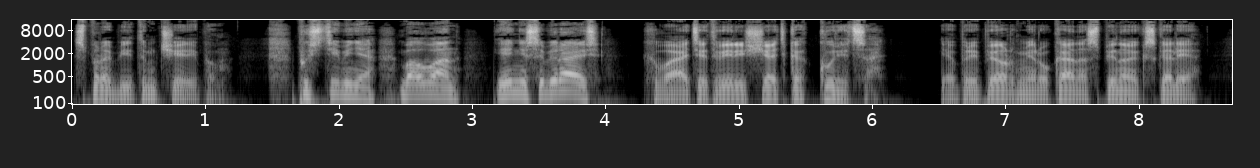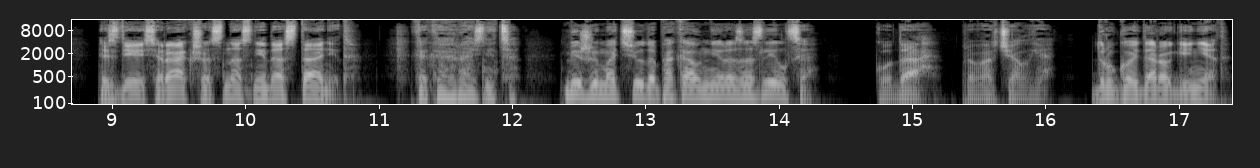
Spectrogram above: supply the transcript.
с пробитым черепом. «Пусти меня, болван! Я не собираюсь!» «Хватит верещать, как курица!» Я припер Мирукана спиной к скале. «Здесь Ракшас нас не достанет!» «Какая разница? Бежим отсюда, пока он не разозлился!» «Куда?» — проворчал я. «Другой дороги нет!»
